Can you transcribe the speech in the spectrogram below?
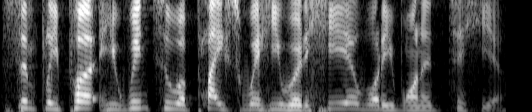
Simply put, he went to a place where he would hear what he wanted to hear.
